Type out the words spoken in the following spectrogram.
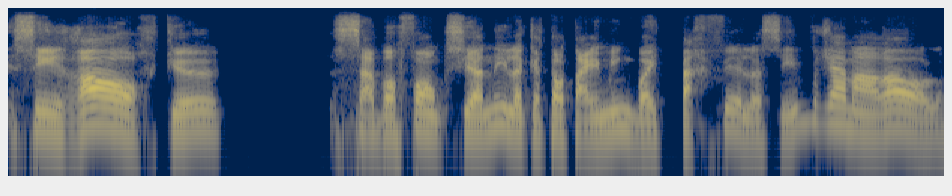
c'est rare que ça va fonctionner, là, que ton timing va être parfait. là. C'est vraiment rare. là.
